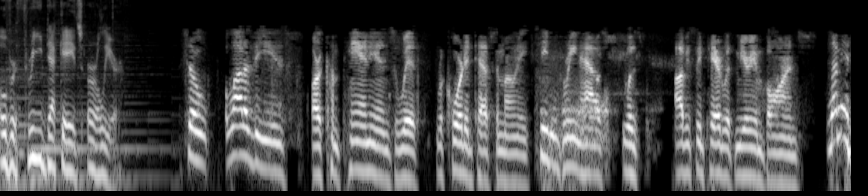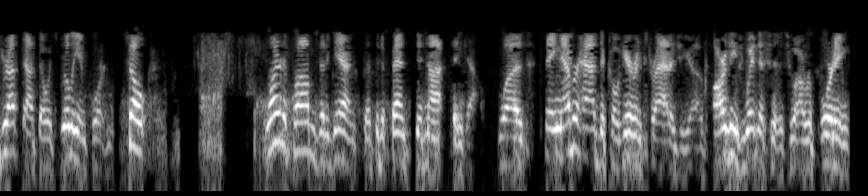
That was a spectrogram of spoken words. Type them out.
over three decades earlier. So a lot of these are companions with recorded testimony. Stephen Greenhouse was obviously paired with Miriam Barnes. Let me address that though. It's really important. So one of the problems that again, that the defense did not think out was they never had the coherent strategy of are these witnesses who are reporting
